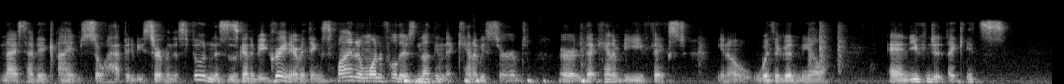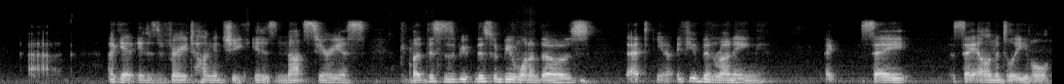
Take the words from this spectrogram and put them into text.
nice happy. Like, I am so happy to be serving this food, and this is going to be great. Everything's fine and wonderful. There's nothing that cannot be served or that cannot be fixed, you know, with a good meal and you can just like it's uh, again it is very tongue in cheek. It is not serious, but this is this would be one of those that you know if you've been running like say say elemental evil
